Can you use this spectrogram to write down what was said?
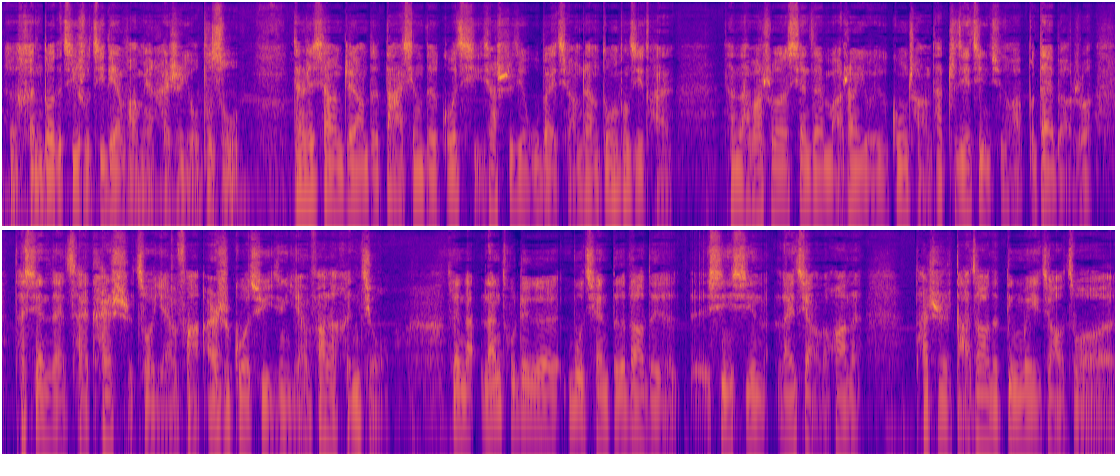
很多的技术积淀方面还是有不足。但是像这样的大型的国企，像世界五百强这样东风集团，它哪怕说现在马上有一个工厂，它直接进去的话，不代表说它现在才开始做研发，而是过去已经研发了很久。所以呢，蓝图这个目前得到的信息来讲的话呢，它是打造的定位叫做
